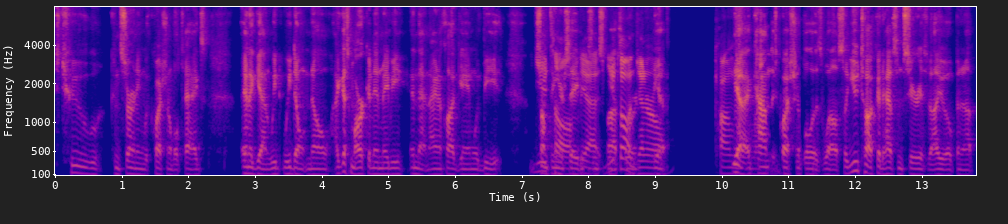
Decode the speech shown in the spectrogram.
too concerning with questionable tags. And again, we we don't know. I guess Markkanen maybe in that nine o'clock game would be something Utah, you're saving yeah, some spots Utah for. in general. Yeah, Conley yeah, Conley's questionable as well. So Utah could have some serious value open up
